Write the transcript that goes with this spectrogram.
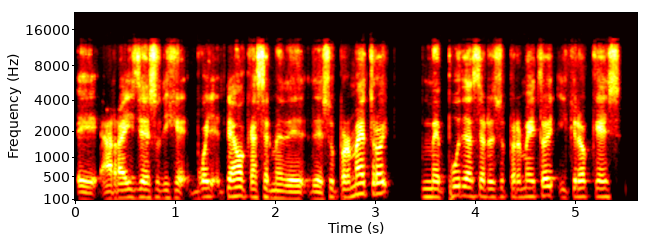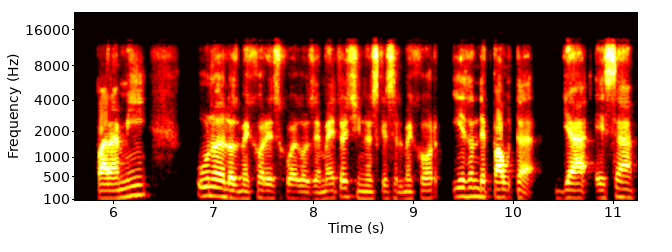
Eh, a raíz de eso dije, voy, tengo que hacerme de, de Super Metroid. Me pude hacer de Super Metroid y creo que es para mí uno de los mejores juegos de Metroid, si no es que es el mejor, y es donde pauta ya esa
